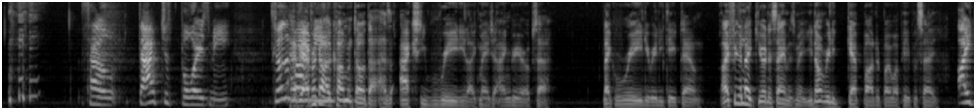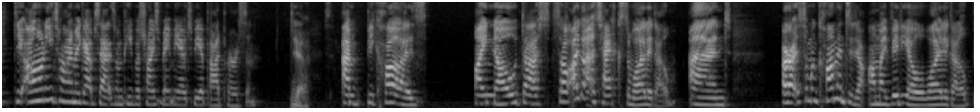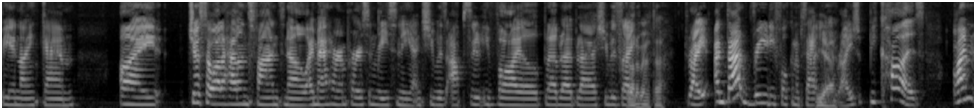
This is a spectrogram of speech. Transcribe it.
so that just bores me. Doesn't Have you ever got a comment though that has actually really like made you angry or upset? Like really, really deep down. I feel like you're the same as me. You don't really get bothered by what people say. I the only time I get upset is when people try to make me out to be a bad person. Yeah. and because I know that. So I got a text a while ago, and or someone commented on my video a while ago, being like, um, I just so all of Helen's fans know, I met her in person recently, and she was absolutely vile. Blah blah blah. She was Forgot like, about that. right, and that really fucking upset Yeah. me, right? Because I'm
